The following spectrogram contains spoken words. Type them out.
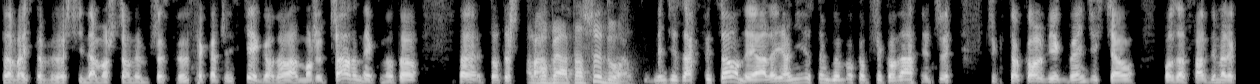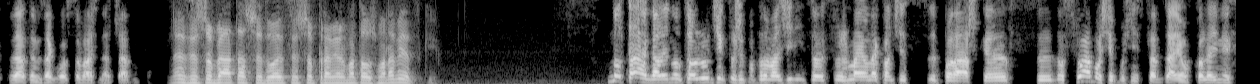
Prawa i Sprawiedliwości namoszczonym przez prezesa Kaczyńskiego. No, a może Czarnek, no to, to też... Albo Beata Szydło. Będzie zachwycony, ale ja nie jestem głęboko przekonany, czy, czy ktokolwiek będzie chciał poza twardym elektoratem zagłosować na Czarnka. No jest jeszcze Beata Szydło, jest jeszcze premier Mateusz Morawiecki. No tak, ale no to ludzie, którzy poprowadzili, to, którzy mają na koncie porażkę, no słabo się później sprawdzają w kolejnych,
